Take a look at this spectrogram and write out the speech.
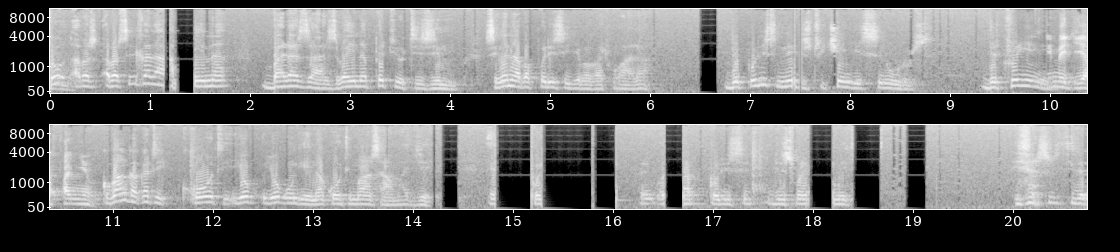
so abas- abaserikale abo balina balazars balina patriotism singa nabapolisi gye babatwala. The police needs to change its rules. The training. Image yafa nnyo. Kubanga kati kooti yo- yogundi erina kooti maaso amagye. Police discipline committee. Isasutire,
